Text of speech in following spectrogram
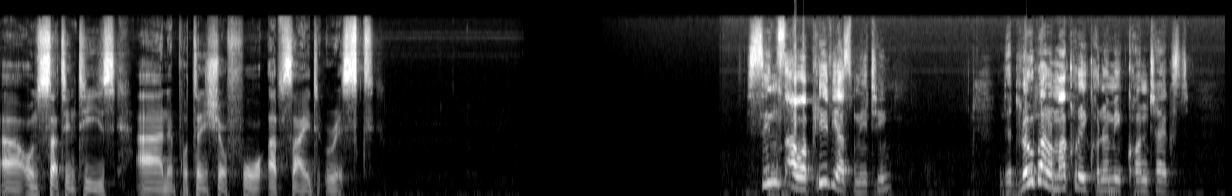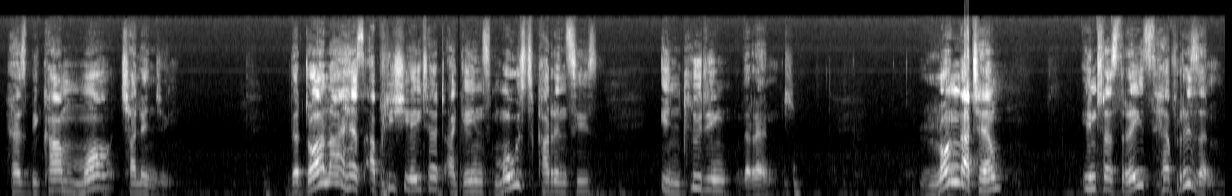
uh, uncertainties and potential for upside risks. Since our previous meeting, the global macroeconomic context has become more challenging. The dollar has appreciated against most currencies, including the rand. Longer term, interest rates have risen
